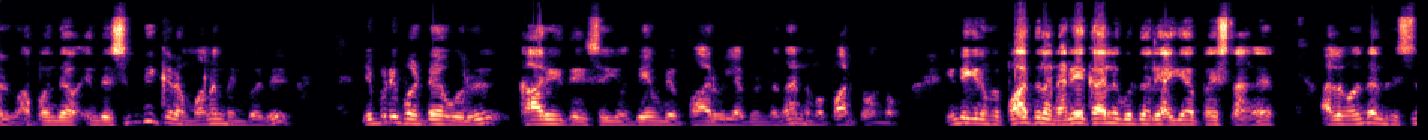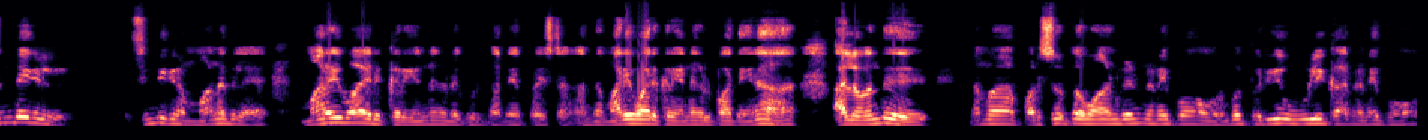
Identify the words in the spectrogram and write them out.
இருக்கும். அப்போ இந்த இந்த சிந்திக்கிற மனம் என்பது எப்படிப்பட்ட ஒரு காரியத்தை செய்யும் தேவனுடைய பார்வையில் அப்படின்றத நம்ம பார்த்து வந்தோம். இன்றைக்கு நம்ம பார்த்ததுல நிறைய காரணம் கொடுத்தாலே ஐயா பேசினாங்க. அதில் வந்து அந்த சிந்தைகள் சிந்திக்கிற மனதுல மறைவா இருக்கிற எண்ணங்களை குறித்து நிறைய பேசிட்டாங்க அந்த மறைவா இருக்கிற எண்ணங்கள் பார்த்தீங்கன்னா அதுல வந்து நம்ம பரிசுத்தவான்கள் நினைப்போம். ரொம்ப பெரிய ஊழிக்காரர் நினைப்போம்.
